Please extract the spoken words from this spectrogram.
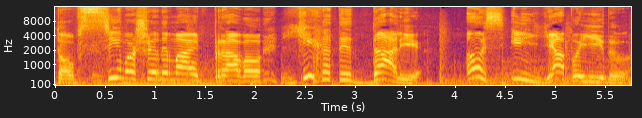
то всі машини мають право їхати далі. Ось і я поїду.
